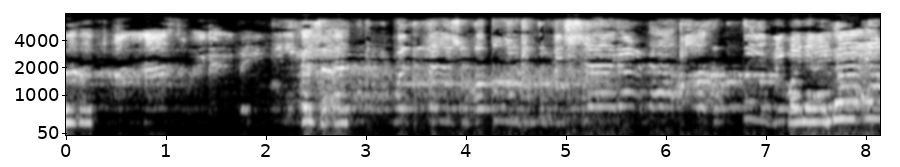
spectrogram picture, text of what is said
عليها في البرد واختبأت فجأت والثلج هطول في الشارع لا أحد فيه ولا بائع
